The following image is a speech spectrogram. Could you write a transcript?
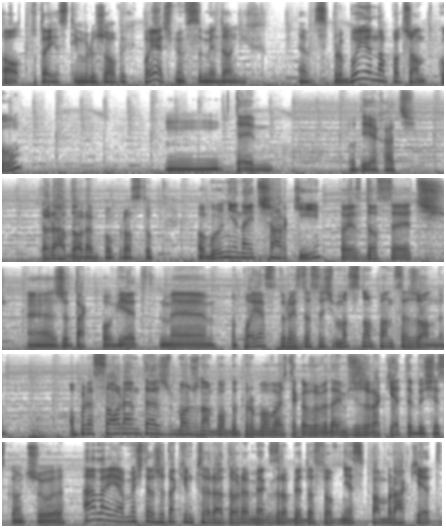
O, tutaj jest Team Różowych. Pojedźmy w sumie do nich. Wiem, spróbuję na początku mm, tym odjechać. Toradorem po prostu. Ogólnie Night to jest dosyć, e, że tak powiedzmy, no pojazd, który jest dosyć mocno opancerzony. Opresorem też można byłoby próbować, tylko że wydaje mi się, że rakiety by się skończyły. Ale ja myślę, że takim teradorem, jak zrobię dosłownie spam rakiet,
